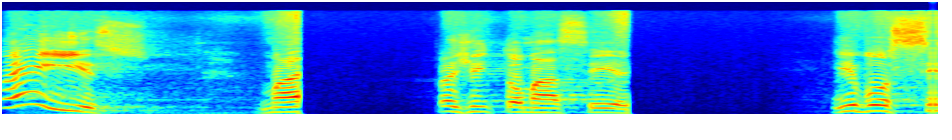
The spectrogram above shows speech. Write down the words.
Não é isso. Mas para a gente tomar a ceia. E você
